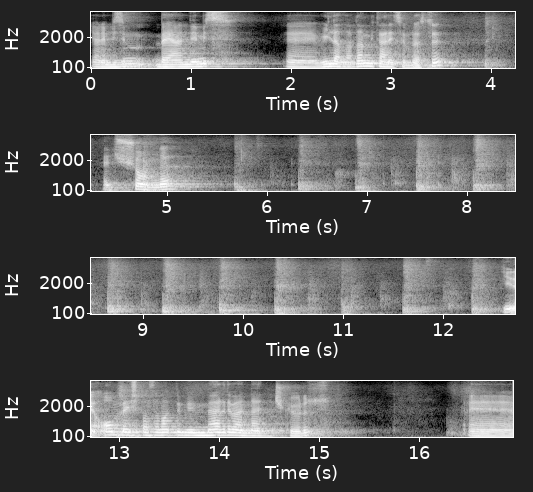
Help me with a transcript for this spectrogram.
Yani bizim beğendiğimiz e, villalardan bir tanesi burası. Evet şu anda yine 15 basamaklı bir merdivenden çıkıyoruz. Ee,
